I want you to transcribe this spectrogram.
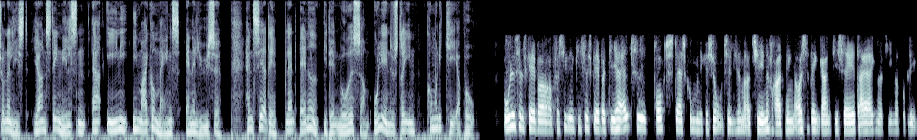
journalist Jørgen Sten Nielsen er enig i Michael Manns analyse. Han ser det blandt andet i den måde, som olieindustrien kommunikerer på. Olieselskaber og fossile energiselskaber, de har altid brugt deres kommunikation til ligesom at tjene forretningen, også dengang de sagde, at der er ikke noget klimaproblem.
